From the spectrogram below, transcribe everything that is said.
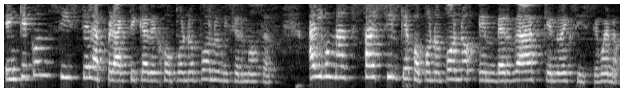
¿En qué consiste la práctica de Hoponopono, mis hermosas? Algo más fácil que Hoponopono en verdad que no existe. Bueno,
